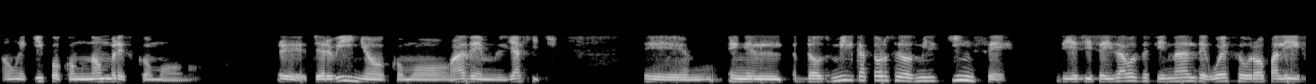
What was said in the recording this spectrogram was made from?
a un equipo con nombres como eh, como Adem Ljajic. Eh, en el 2014-2015, 16 de final de UEFA Europa League,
